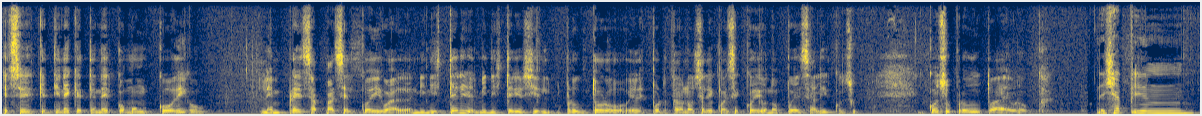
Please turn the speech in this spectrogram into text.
Ese que tiene que tener como un código la empresa pasa el código al ministerio y el ministerio, si el productor o el exportador no sale con ese código, no puede salir con su, con su producto a Europa. Ich habe ihn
